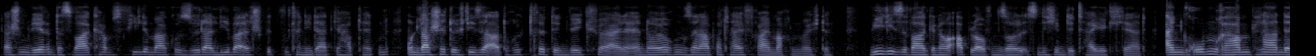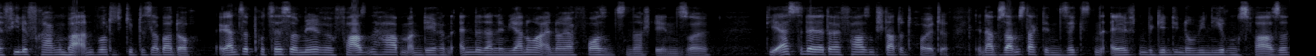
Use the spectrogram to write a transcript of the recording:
da schon während des Wahlkampfs viele Markus Söder lieber als Spitzenkandidat gehabt hätten und Laschet durch diese Art Rücktritt den Weg für eine Erneuerung seiner Partei freimachen möchte. Wie diese Wahl genau ablaufen soll, ist nicht im Detail geklärt. Einen groben Rahmenplan, der viele Fragen beantwortet, gibt es aber doch. Der ganze Prozess soll mehrere Phasen haben, an deren Ende dann im Januar ein neuer Vorsitzender stehen soll. Die erste der drei Phasen startet heute, denn ab Samstag, den 6.11. beginnt die Nominierungsphase,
